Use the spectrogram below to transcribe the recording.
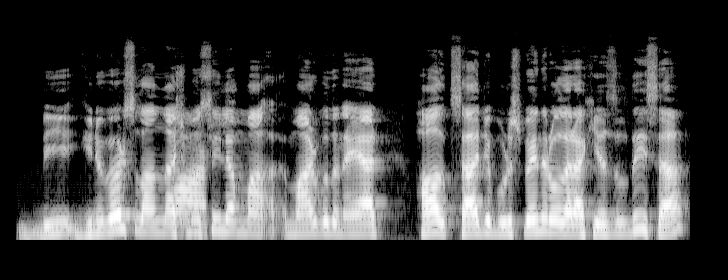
bir Universal anlaşmasıyla Ma- Marvel'ın eğer Hulk sadece Bruce Banner olarak yazıldıysa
